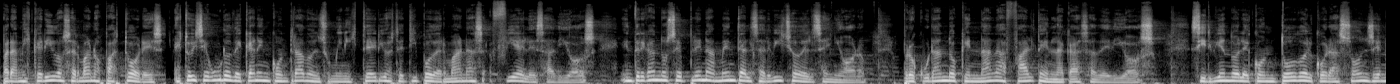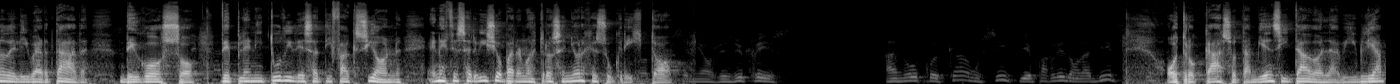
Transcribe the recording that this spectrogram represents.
para mis queridos hermanos pastores, estoy seguro de que han encontrado en su ministerio este tipo de hermanas fieles a Dios, entregándose plenamente al servicio del Señor, procurando que nada falte en la casa de Dios, sirviéndole con todo el corazón lleno de libertad, de gozo, de plenitud y de satisfacción en este servicio para nuestro Señor Jesucristo. Otro caso también citado en la Biblia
